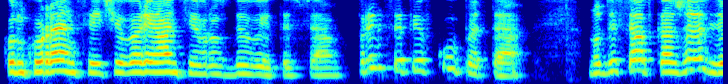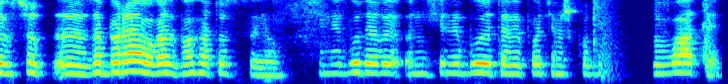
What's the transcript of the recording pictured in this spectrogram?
конкуренції чи варіантів роздивитися. В принципі, вкупите. Ну, десятка жезлів, що е, забере у вас багато сил. Чи не, буде ви... чи не будете ви потім шкодувати?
